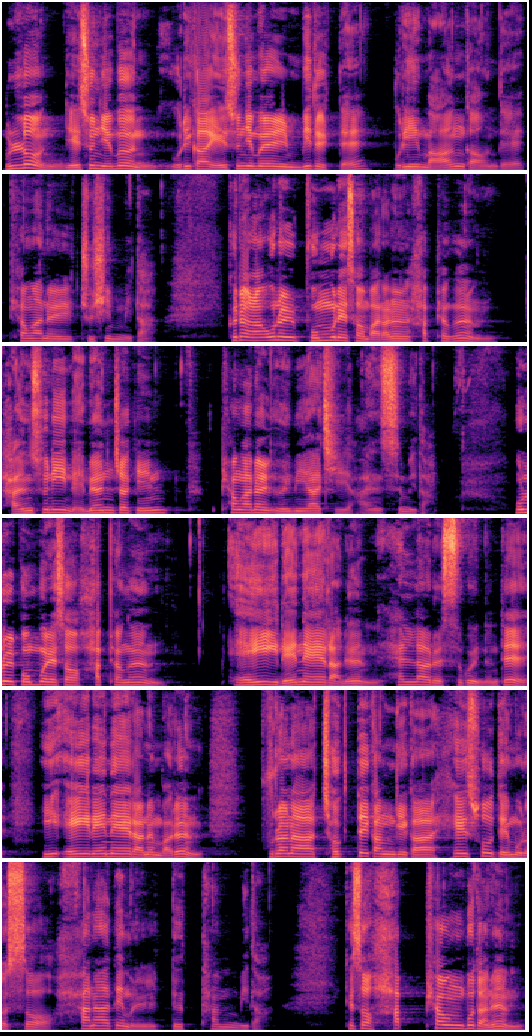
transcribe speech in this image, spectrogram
물론 예수님은 우리가 예수님을 믿을 때 우리 마음 가운데 평안을 주십니다. 그러나 오늘 본문에서 말하는 하평은 단순히 내면적인 평안을 의미하지 않습니다. 오늘 본문에서 하평은 에이레네라는 헬라를 쓰고 있는데 이 에이레네라는 말은 불안나 적대 관계가 해소됨으로써 하나됨을 뜻합니다. 그래서 합평보다는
